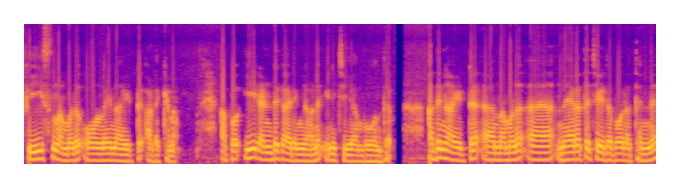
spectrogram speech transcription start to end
ഫീസ് നമ്മൾ ഓൺലൈനായിട്ട് അടയ്ക്കണം. അപ്പോൾ ഈ രണ്ട് കാര്യങ്ങളാണ് ഇനി ചെയ്യാൻ പോകുന്നത്. അതിനായിട്ട് നമ്മൾ നേരത്തെ ചെയ്ത പോലെ തന്നെ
